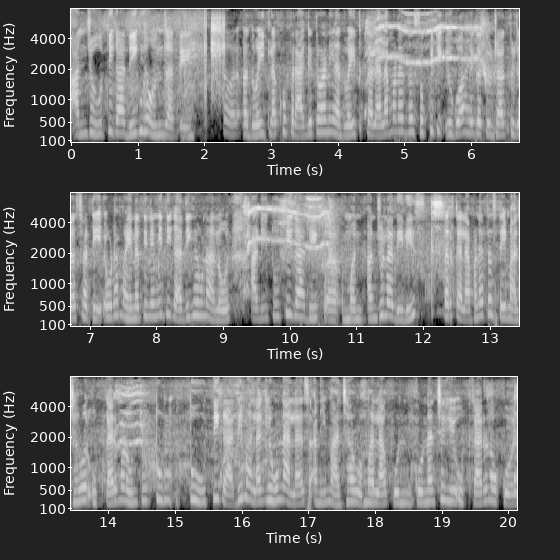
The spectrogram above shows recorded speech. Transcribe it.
अंजू ती गादी घेऊन जाते. तर अद्वैतला खूप राग येतो आणि अद्वैत कलाला म्हणत असतो की ती युगो आहे ग तुझ्या तुझ्यासाठी एवढ्या मेहनतीने मी ती गादी घेऊन आलो आणि तू ती गादी क मन अंजूला दिलीस. तर कला म्हणत असते माझ्यावर उपकार म्हणून तू तू तू ती गादी मला घेऊन आलास आणि माझ्या मला कोण कोणाचेही उपकार नको आहे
